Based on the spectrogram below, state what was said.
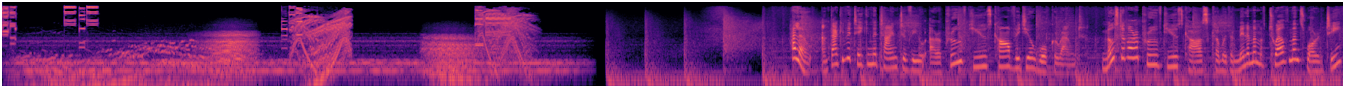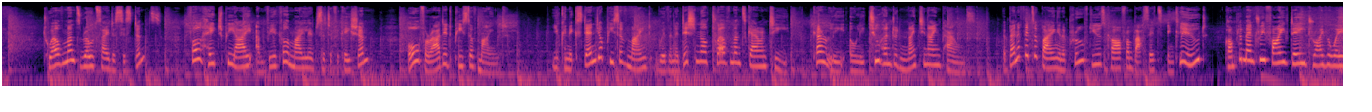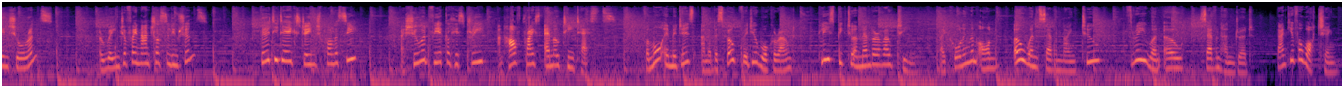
Hello, and thank you for taking the time to view our approved used car video walk around. Most of our approved used cars come with a minimum of 12 months warranty, 12 months roadside assistance, full HPI and vehicle mileage certification, all for added peace of mind. You can extend your peace of mind with an additional 12 months guarantee, currently only £299. The benefits of buying an approved used car from Bassett's include complimentary 5 day drive away insurance, a range of financial solutions, 30 day exchange policy, assured vehicle history, and half price MOT tests. For more images and a bespoke video walkaround, please speak to a member of our team by calling them on 01792 310 700. Thank you for watching.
